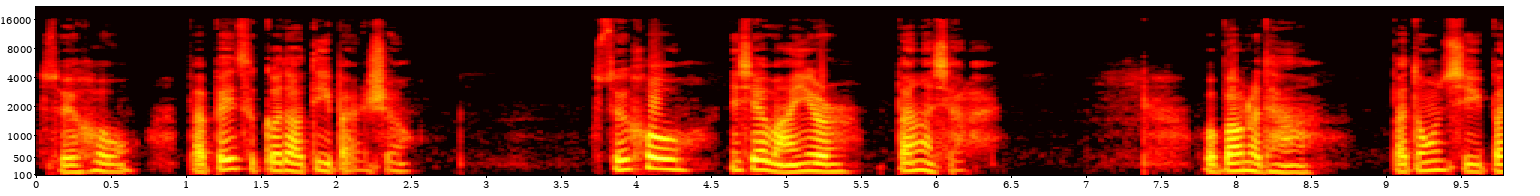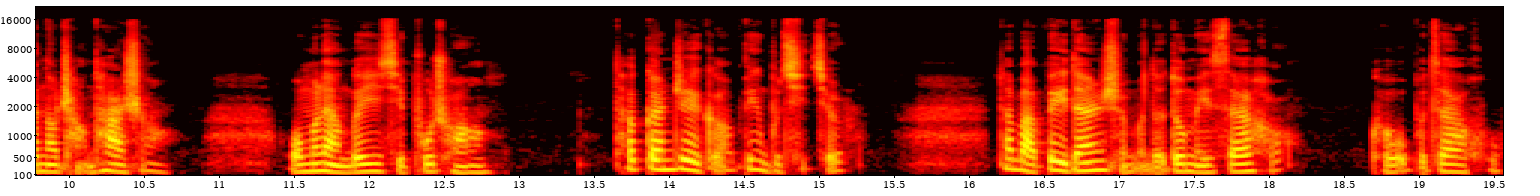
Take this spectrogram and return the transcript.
随后把杯子搁到地板上，随后那些玩意儿搬了下来。我帮着他把东西搬到长榻上，我们两个一起铺床。他干这个并不起劲儿。他把被单什么的都没塞好，可我不在乎，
